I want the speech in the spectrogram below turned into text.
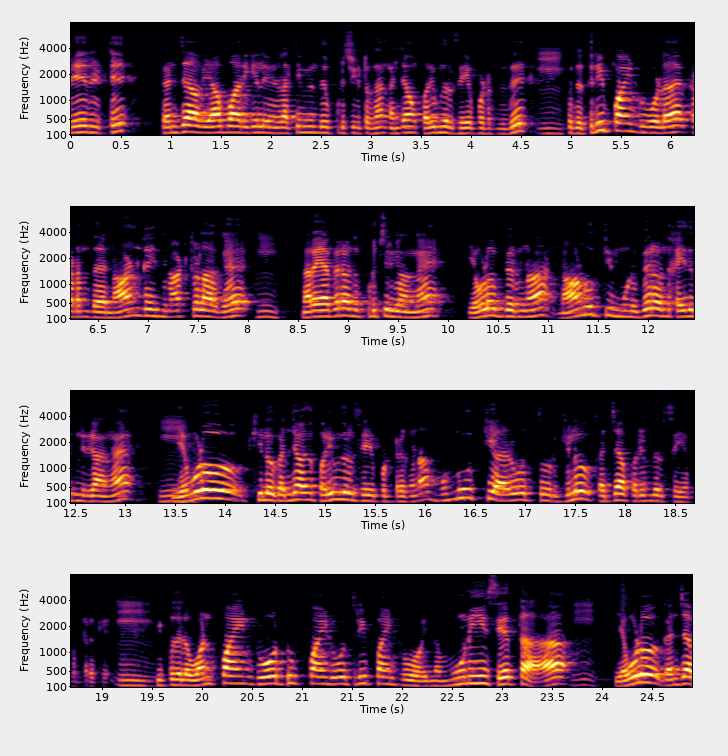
பேரிட்டு கஞ்சா வியாபாரிகள் இவங்க எல்லாத்தையுமே வந்து பிடிச்சிக்கிட்டு இருந்தாங்க. கஞ்சாவும் பறிமுதல் செய்யப்பட்டிருந்தது. இப்ப இந்த த்ரீ பாயிண்ட் ஓல கடந்த நான்கைந்து நாட்களாக நிறைய பேரை வந்து பிடிச்சிருக்காங்க. எவ்வளவு பேர்னா நானூத்தி மூணு பேரை வந்து கைது பண்ணிருக்காங்க. எவ்வளோ கிலோ கஞ்சா வந்து பறிமுதல் செய்யப்பட்டிருக்குன்னா முன்னூத்தி அறுபத்தோரு கிலோ கஞ்சா பறிமுதல் செய்யப்பட்டிருக்கு. இப்போ இதுல one point O two point O three point O இந்த மூணையும் சேர்த்தா. எவ்வளோ கஞ்சா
